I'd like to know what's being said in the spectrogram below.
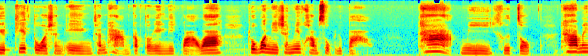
ยึดที่ตัวฉันเอง ฉันถามกับตัวเองดีกว่าว่า ทุกวันนี้ฉันมีความสุขหรือเปล่า ถ้ามีคือจบ ถ้าไม่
